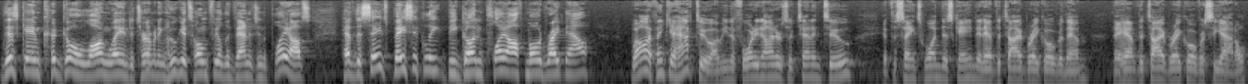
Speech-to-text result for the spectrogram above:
This game could go a long way in determining who gets home field advantage in the playoffs. Have the Saints basically begun playoff mode right now? Well, I think you have to. I mean, the 49ers are 10 and 2. If the Saints won this game, they'd have the tie break over them. They have the tie break over Seattle.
